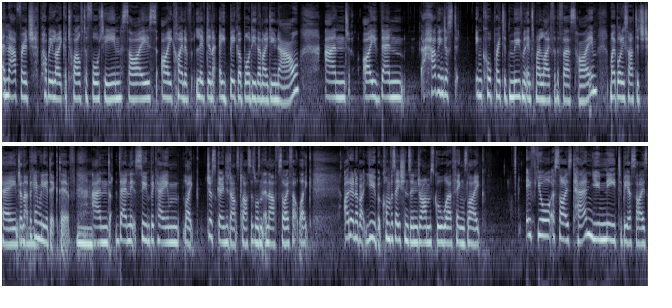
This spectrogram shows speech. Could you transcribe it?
an average, probably like a 12 to 14 size. I kind of lived in a bigger body than I do now. And I then, having just incorporated movement into my life for the first time, my body started to change and that mm. became really addictive. Mm. And then it soon became like just going to dance classes wasn't enough. So I felt like, I don't know about you, but conversations in drama school were things like, if you're a size 10, you need to be a size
